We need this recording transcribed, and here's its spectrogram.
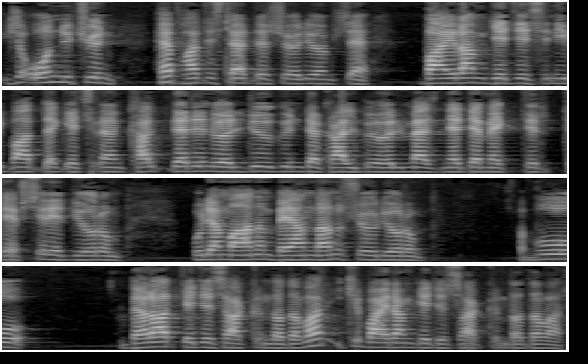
İşte onun için hep hadislerde söylüyorum size bayram gecesini ibadetle geçiren, kalplerin öldüğü günde kalbi ölmez ne demektir? Tefsir ediyorum. Ulemanın beyanlarını söylüyorum. Bu Berat gecesi hakkında da var, iki bayram gecesi hakkında da var.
